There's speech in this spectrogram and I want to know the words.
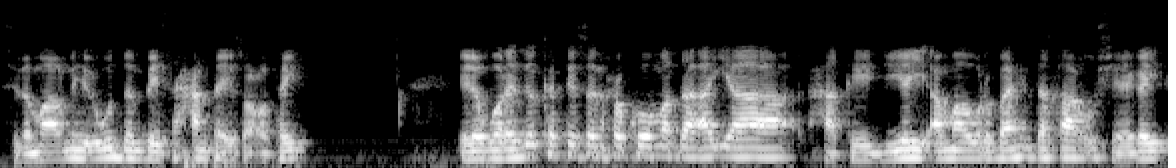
sida maalmihii ugu dambeysay xanta ay socotay ilawareedyo ka tirsan xukuumadda ayaa xaqiijiyey ama warbaahinta qaar u sheegay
